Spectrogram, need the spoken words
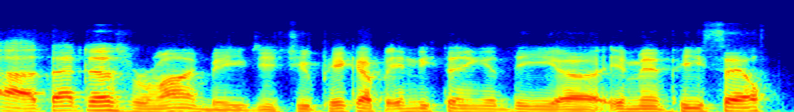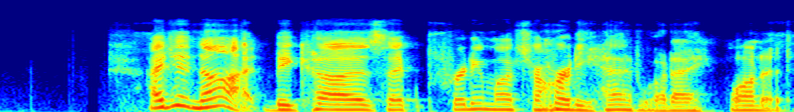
Uh, that does remind me. Did you pick up anything in the uh, MMP sale? I did not because I pretty much already had what I wanted.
